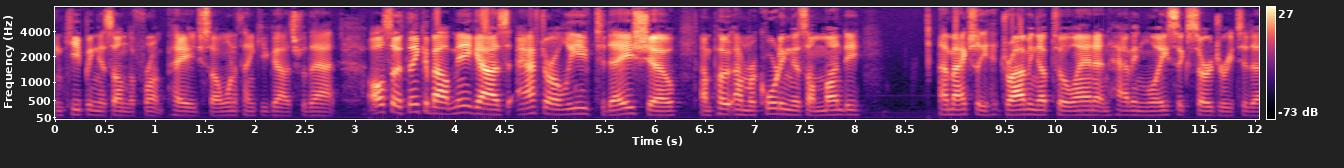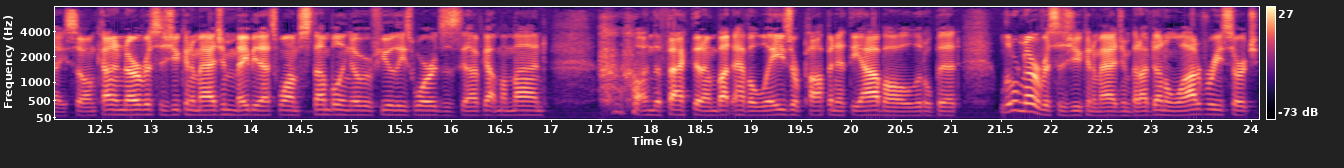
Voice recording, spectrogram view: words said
and keeping us on the front page. So I want to thank you guys for that. Also, think about me, guys. After I leave today's show, I'm po- I'm recording this on Monday. I'm actually driving up to Atlanta and having LASIK surgery today. So I'm kind of nervous, as you can imagine. Maybe that's why I'm stumbling over a few of these words, is I've got my mind on the fact that I'm about to have a laser popping at the eyeball a little bit. A little nervous, as you can imagine, but I've done a lot of research.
